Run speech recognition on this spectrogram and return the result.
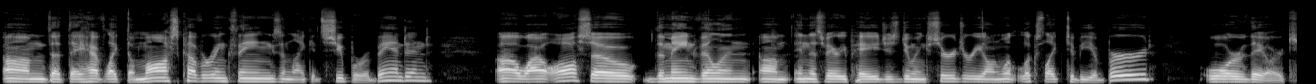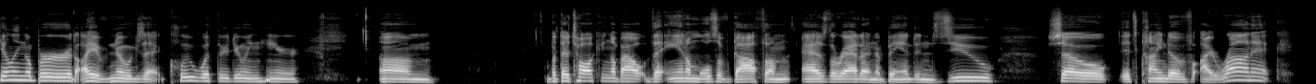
Um, that they have like the moss covering things and like it's super abandoned uh, while also the main villain um, in this very page is doing surgery on what looks like to be a bird, or they are killing a bird. I have no exact clue what they're doing here. Um, but they're talking about the animals of Gotham as they're at an abandoned zoo. So it's kind of ironic.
